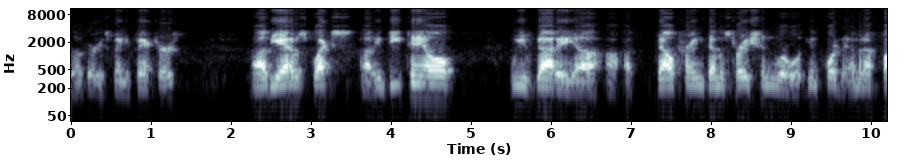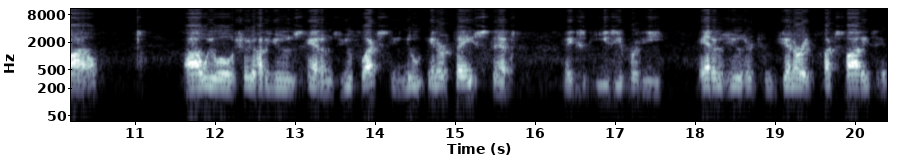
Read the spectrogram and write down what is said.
uh, various manufacturers. Uh, the Adams Flex uh, in detail. We've got a, uh, a demonstration where we'll import an MNF file. Uh, we will show you how to use Adams ViewFlex, the new interface that makes it easy for the Adams user to generate flex bodies and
